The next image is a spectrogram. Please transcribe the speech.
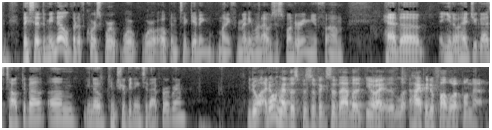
they said to me, no, but of course we're we're we're open to getting money from anyone. I was just wondering if um, had uh, you know had you guys talked about um, you know contributing to that program? You know, I don't have the specifics of that, but you know, happy to follow up on that.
